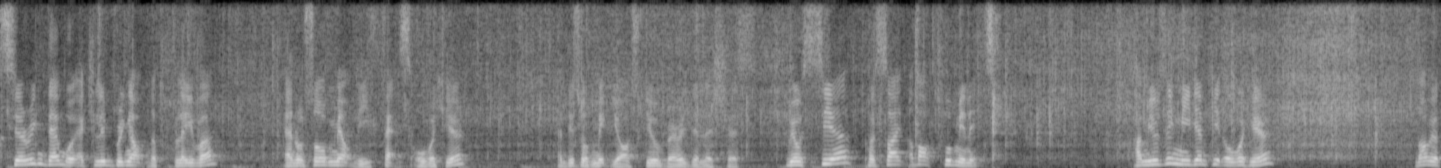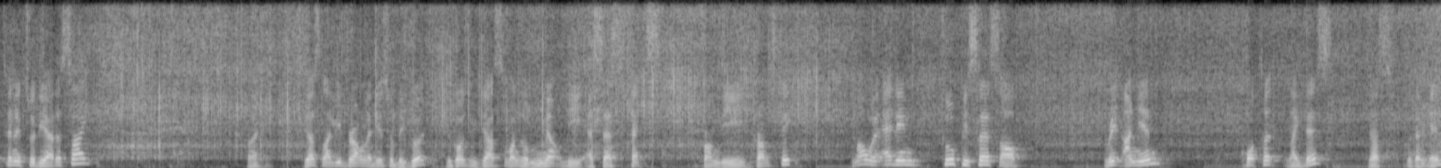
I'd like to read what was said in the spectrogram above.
Searing them will actually bring out the flavor and also melt the fats over here. And this will make your stew very delicious. We'll sear per side about two minutes. I'm using medium heat over here. Now we'll turn it to the other side. Right. Just slightly brown like this will be good because we just want to melt the excess fats from the drumstick. Now we'll add in two pieces of red onion, quartered like this. Just put them in.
